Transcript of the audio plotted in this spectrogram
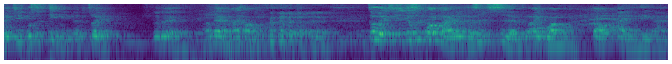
危机，不是定你们的罪。对不对？阿妹，还好。这危机就是光来了，可是世人不爱光，倒爱黑暗，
